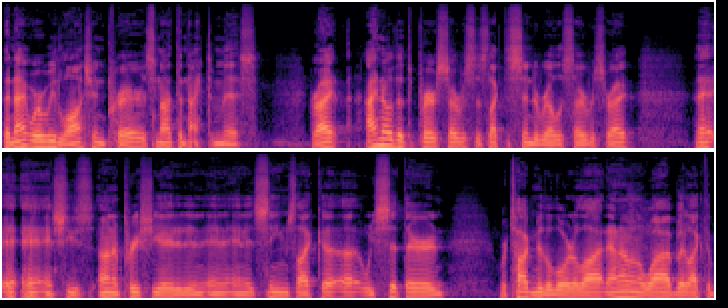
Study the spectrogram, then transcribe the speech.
The night where we launch in prayer is not the night to miss, right? I know that the prayer service is like the Cinderella service, right? And she's unappreciated, and it seems like uh, uh, we sit there and we're talking to the Lord a lot. And I don't know why, but like the,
